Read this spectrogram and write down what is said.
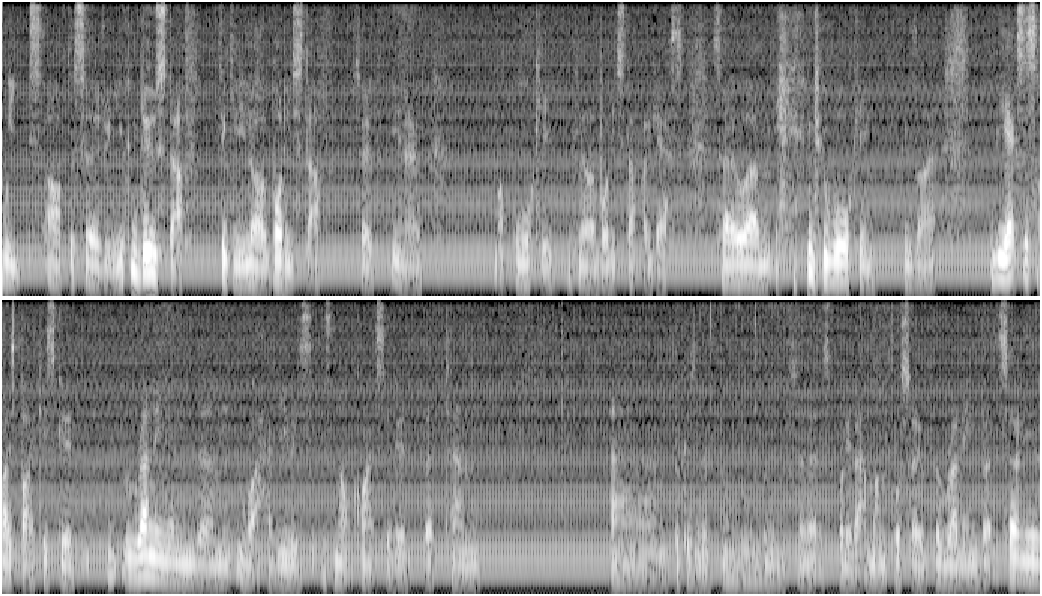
weeks after surgery. You can do stuff, particularly lower body stuff. So you know, well, walking lower body stuff, I guess. So um, you can do walking, things like that. The exercise bike is good. Running and um, what have you is, is not quite so good, but um, because of the boom, boom, boom. So that's probably about a month or so for running. But certainly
